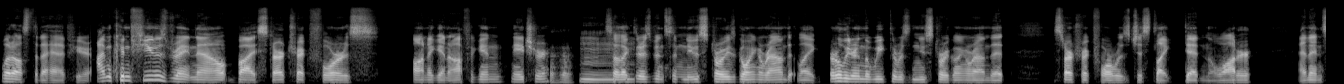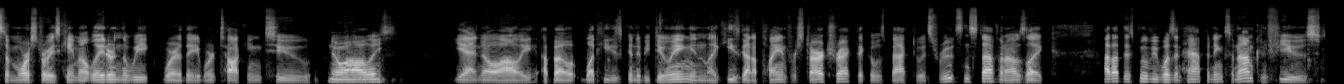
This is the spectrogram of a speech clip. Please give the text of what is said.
What else did I have here? I'm confused right now by Star Trek 4's on again, off again nature. So Mm-hmm. like there's been some news stories going around that like earlier in the week there was a news story going around that Star Trek 4 was just like dead in the water. And then some more stories came out later in the week where they were talking to Noah Hawley. Yeah, Noah Hawley about what he's going to be doing and like he's got a plan for Star Trek that goes back to its roots and stuff and I was like I thought this movie wasn't happening. So now I'm confused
